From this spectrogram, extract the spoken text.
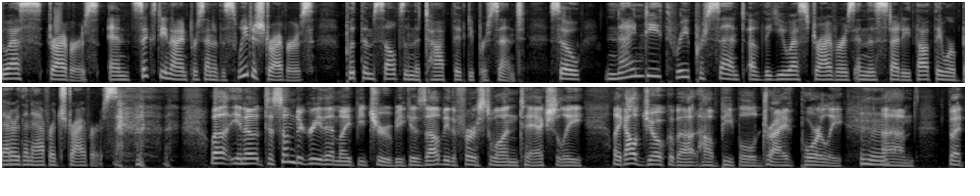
US drivers and 69% of the Swedish drivers put themselves in the top 50%. So 93% of the US drivers in this study thought they were better than average drivers. Well, you know, to some degree that might be true because I'll be the first one to actually, like, I'll joke about how people drive poorly, um, but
